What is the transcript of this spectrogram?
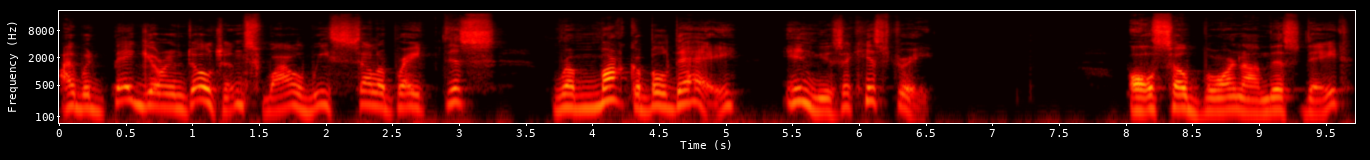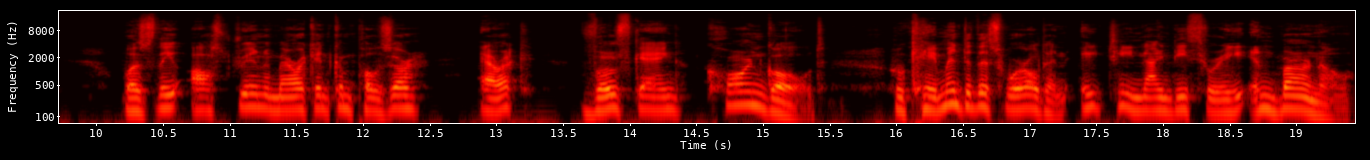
I would beg your indulgence while we celebrate this remarkable day in music history. Also born on this date was the Austrian American composer Erich Wolfgang Korngold, who came into this world in 1893 in Brno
